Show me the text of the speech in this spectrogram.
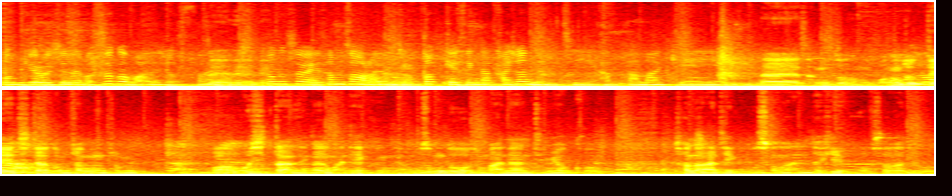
원길 오시느라 수고 많으셨어요. 네네네. 혹시 평소에 삼성 라이온즈 어떻게 생각하셨는지 간단하게 옛날 상종 왕조 때 진짜 엄청 좀 와, 멋있다는 생각을 많이 했거든요. 우승도 좀 많이 하는 팀이었고 저는 아직 우승한 적이 없어가지고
